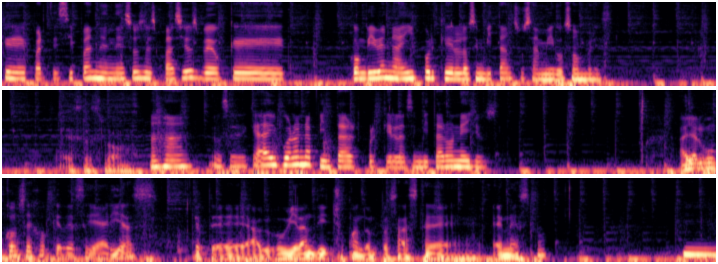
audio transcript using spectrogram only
que participan en esos espacios veo que conviven ahí porque los invitan sus amigos hombres. Eso es lo. Ajá, o sea, de que, ay, fueron a pintar porque las invitaron ellos. ¿Hay algún consejo que desearías que te hubieran dicho cuando empezaste en esto? Mm,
